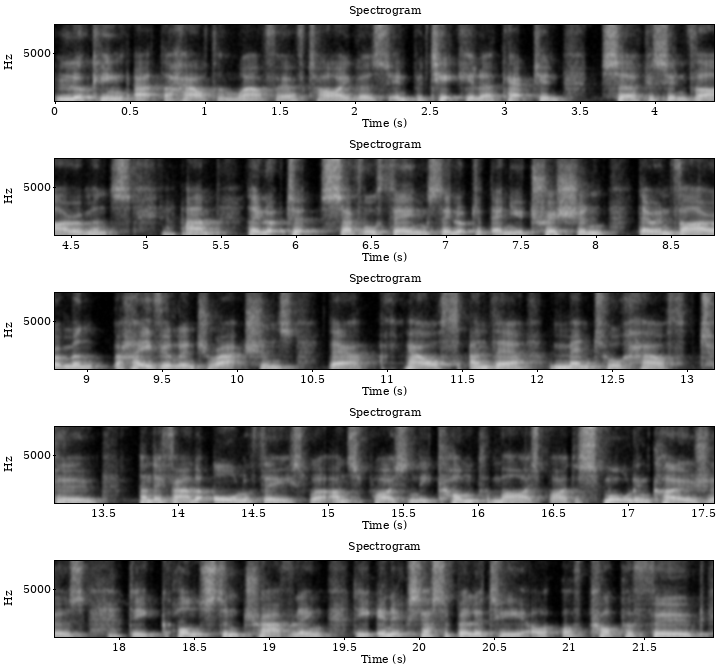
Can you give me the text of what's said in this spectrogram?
looking at the health and welfare of tigers, in particular kept in circus environments. Um, they looked at several things. They looked at their nutrition, their environment, behavioural interactions, their health and their mental health too. And they found that all of these were unsurprisingly compromised by the small enclosures, the constant travelling, the inaccessibility of, of, proper food,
